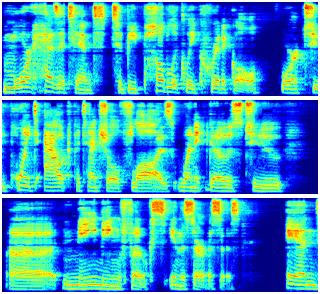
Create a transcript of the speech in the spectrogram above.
more hesitant to be publicly critical or to point out potential flaws when it goes to uh, naming folks in the services. And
